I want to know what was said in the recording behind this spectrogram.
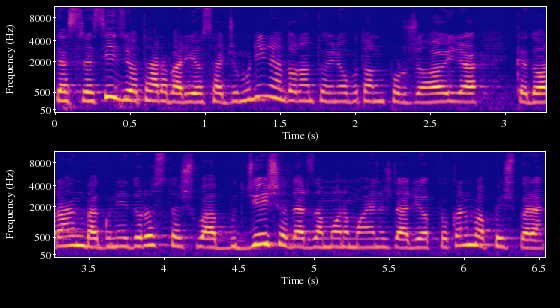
دسترسی زیادتر بر ریاست جمهوری ندارن تا اینا بتان پروژه هایی را که دارن به گونه درستش و بودجهش در زمان معینش دریافت کنن و پیش برن.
